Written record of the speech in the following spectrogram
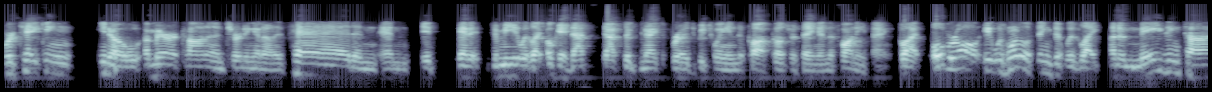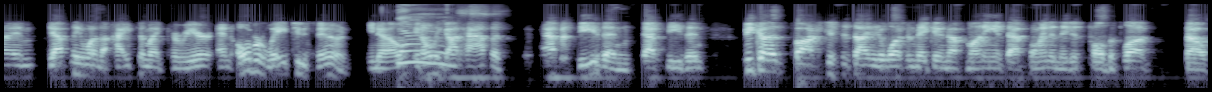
we're taking, you know, Americana and turning it on its head. And, and it, and it, to me, it was like, okay, that's, that's a nice bridge between the pop culture thing and the funny thing. But overall, it was one of those things that was like an amazing time, definitely one of the heights of my career and over way too soon. You know, yes. it only got half a half a season that season because Fox just decided it wasn't making enough money at that point and they just pulled the plug. So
